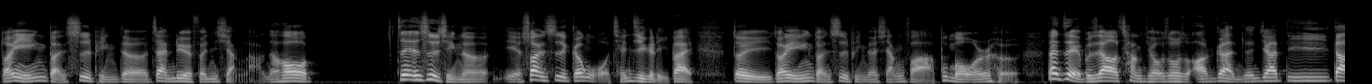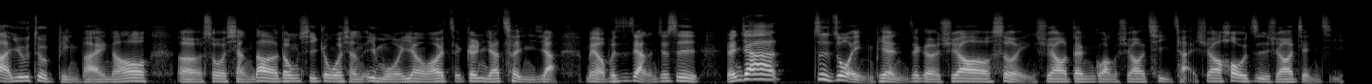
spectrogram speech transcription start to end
短影音、短视频的战略分享啦，然后。这件事情呢，也算是跟我前几个礼拜对短影音、短视频的想法不谋而合。但这也不是要唱秋说说啊，干人家第一大 YouTube 品牌，然后呃，所想到的东西跟我想的一模一样，我要跟人家蹭一下。没有，不是这样，就是人家制作影片，这个需要摄影、需要灯光、需要器材、需要后置、需要剪辑。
